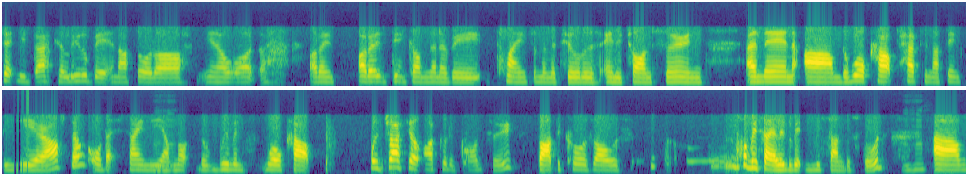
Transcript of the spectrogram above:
set me back a little bit, and I thought, oh, you know what, I don't, I don't think I'm going to be playing for the Matildas anytime soon. And then um, the World Cup happened, I think, the year after, or that same year. I'm not the Women's World Cup, which I felt I could have gone to, but because I was probably say a little bit misunderstood, um,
